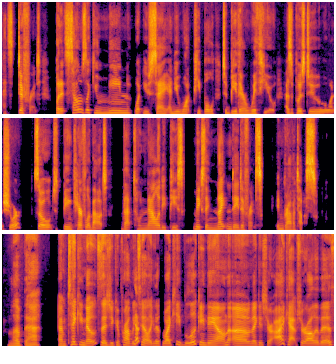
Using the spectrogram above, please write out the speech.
That's different. But it sounds like you mean what you say and you want people to be there with you as opposed to mm-hmm. unsure. So just being careful about that tonality piece makes a night and day difference in gravitas. Love that. I'm taking notes, as you can probably yep. tell. Like that's why I keep looking down, uh, making sure I capture all of this.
